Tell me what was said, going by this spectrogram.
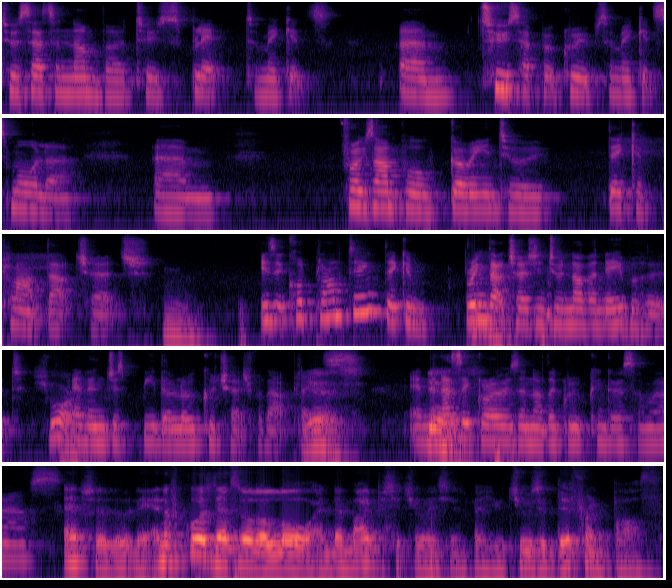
to a certain number, to split, to make it um, two separate groups and make it smaller. Um, for example, going into, they could plant that church. Mm. Is it called planting? They can bring that church into another neighborhood. Sure. And then just be the local church for that place. Yes and then yes. as it grows another group can go somewhere else absolutely and of course that's not a law and there might be situations where you choose a different path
